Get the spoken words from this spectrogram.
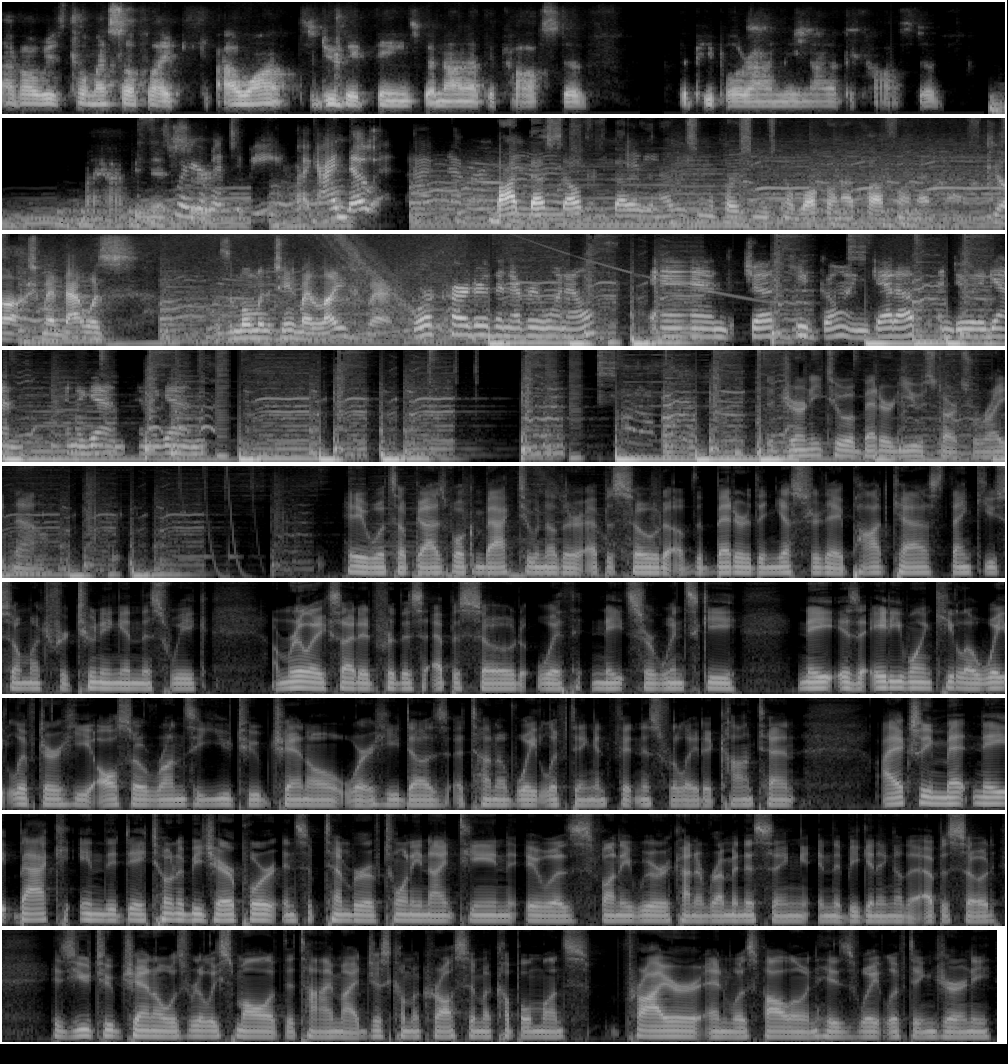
I've always told myself like I want to do big things, but not at the cost of the people around me, not at the cost of my happiness. This is where or- you're meant to be. Like I know it. I've never. My been best self is better than every single person who's going to walk on that platform that night. Gosh, man, that was was a moment that changed my life, man. work harder than everyone else and just keep going. Get up and do it again and again and again. The journey to a better you starts right now. Hey, what's up, guys? Welcome back to another episode of the Better Than Yesterday podcast. Thank you so much for tuning in this week. I'm really excited for this episode with Nate Serwinski. Nate is an 81 kilo weightlifter. He also runs a YouTube channel where he does a ton of weightlifting and fitness related content. I actually met Nate back in the Daytona Beach airport in September of 2019. It was funny. We were kind of reminiscing in the beginning of the episode. His YouTube channel was really small at the time. I'd just come across him a couple months prior and was following his weightlifting journey.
